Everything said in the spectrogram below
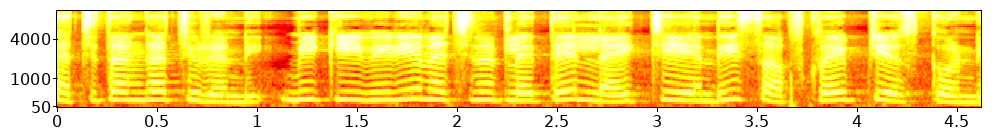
ఖచ్చితంగా చూడండి. మీకు ఈ వీడియో నచ్చినట్లయితే లైక్ చేయండి సబ్స్క్రైబ్ చేసుకోండి.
